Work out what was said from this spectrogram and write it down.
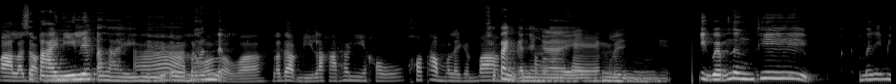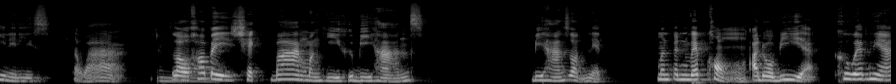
บ้านระสดับไตล์นี้เรียกอะไรอ่าเออหรือบ้านว่าเนี่แบยบว่า ระดับนี้ราคาเท่านี้เขาเขาทำอะไรกันบ้างเขาแต่งกันยังไงทำมมันแพงอะไรอย่างอืมนี้อืมอีกเว็บหนึ่งที่ไม่ได้มีในลิสต์แต่ว่าอืมเราเข้าไปเช็คบ้างบางทีคือ Behance behance.net มันเป็นเว็บของ Adobe อะ คือเว็บเนี้ย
